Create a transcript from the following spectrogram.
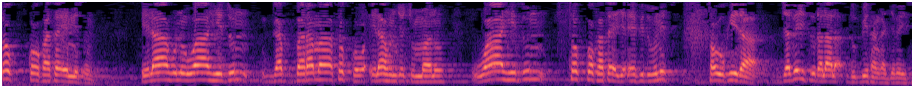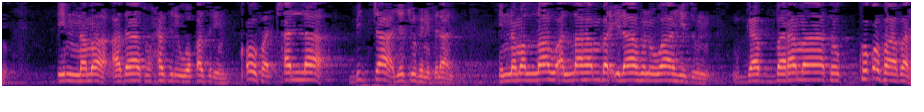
tokko ka inni sun ilaahun waahidun gabbaramaa tokko ilaahun jechuun maanu waahidun tokko ka ta'e jedhee fiduunis tawkiida jabeeysuudha laala dubbii tan kan jabeeysu innamaa adaatu hasri wa qasrin qofa callaa bichaa jechuu kennite laal. Innama allaahu allahan bar ilaahun waahidun gabbaramaa tokko qofaa bar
